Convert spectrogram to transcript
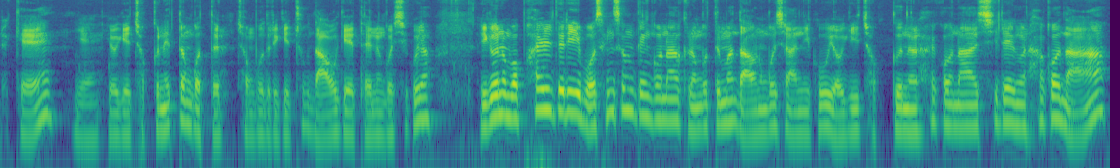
이렇게 예, 여기에 접근했던 것들 정보들이 이렇게 쭉 나오게 되는 것이고요. 이거는 뭐 파일들이 뭐 생성된 거나 그런 것들만 나오는 것이 아니고 여기 접근을 하거나 실행을 하거나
